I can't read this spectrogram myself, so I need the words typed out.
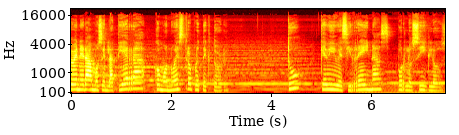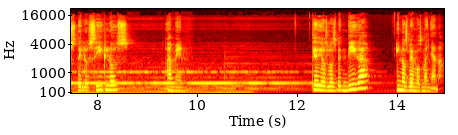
veneramos en la tierra como nuestro protector. Tú que vives y reinas por los siglos de los siglos. Amén. Que Dios los bendiga y nos vemos mañana.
